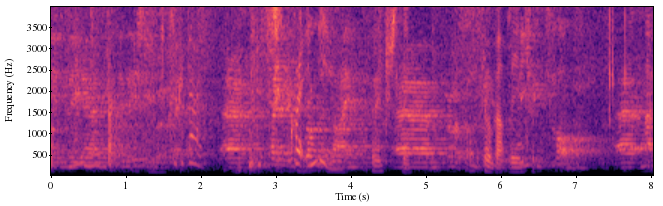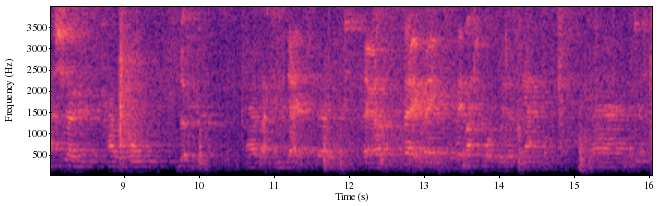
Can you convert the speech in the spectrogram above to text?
in the, uh, in the history book. Look at that. Um, It's quite Indian. time, Very interesting. Um, from a Let's go about the interest. Tom, uh, and that shows how the hall looked uh, back in the day. So they are very, very, very much what we're looking at. Uh, just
